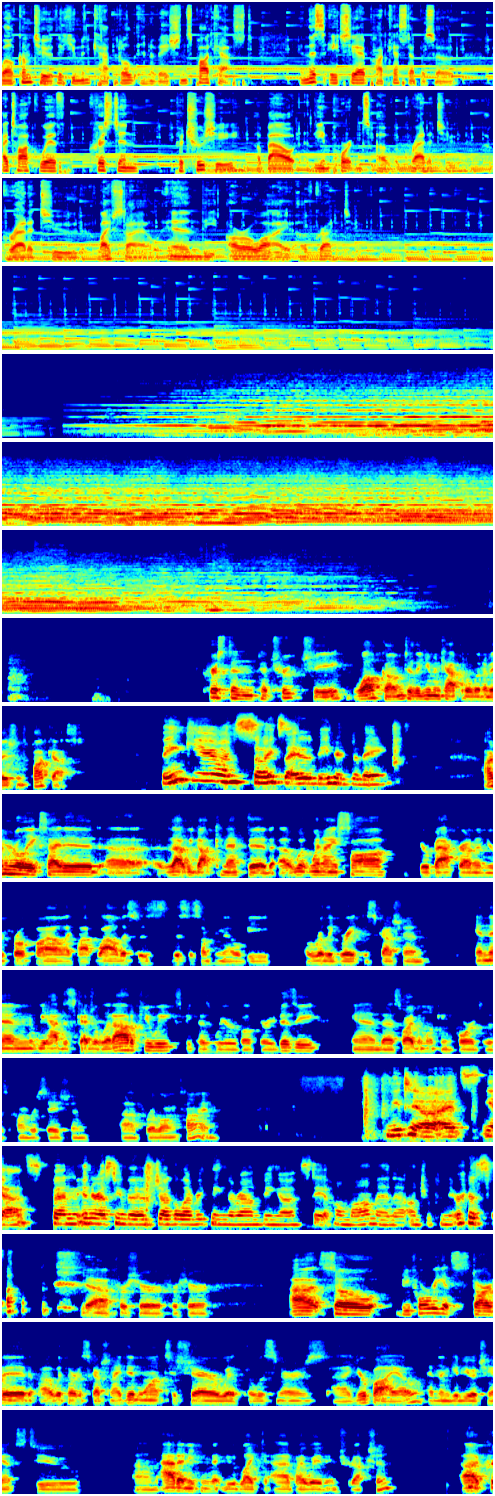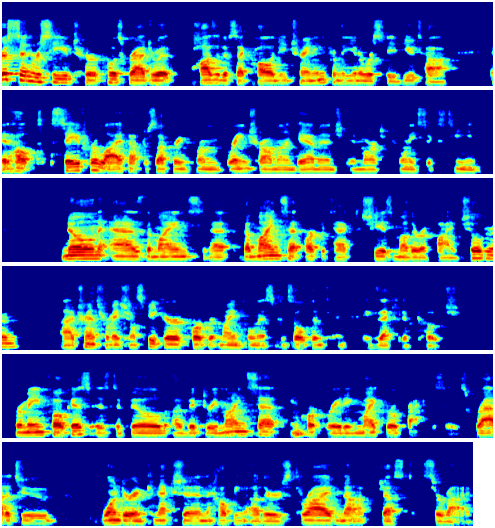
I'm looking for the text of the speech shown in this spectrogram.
Welcome to the Human Capital Innovations Podcast. In this HCI podcast episode, I talk with Kristin Petrucci about the importance of gratitude, a gratitude lifestyle, and the ROI of gratitude. Kristin Petrucci, welcome to the Human Capital Innovations Podcast. Thank you. I'm so excited to be here today. I'm really excited uh, that we got connected. Uh, when I saw your background and your profile, I thought, wow, this is this is something that will be a really great discussion. And then we had to schedule it out a few weeks because we were both very busy. And uh, so I've been looking forward to this conversation uh, for a long time. Me too. It's yeah, it's been interesting to juggle everything around being a stay-at-home mom and an entrepreneur as well. Yeah, for sure, for sure. Uh, so before we get started uh, with our discussion, I did want to share with the listeners uh, your bio and then give you a chance to um, add anything that you would like to add by way of introduction. Uh, Kristin received her postgraduate positive psychology training from the University of Utah it helped save her life after suffering from brain trauma and damage in March of 2016. Known as the mindset, the mindset architect, she is mother of five children, transformational speaker, corporate mindfulness consultant, and executive coach. Her main focus is to build a victory mindset, incorporating micro practices, gratitude, wonder, and connection, helping others thrive, not just survive.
